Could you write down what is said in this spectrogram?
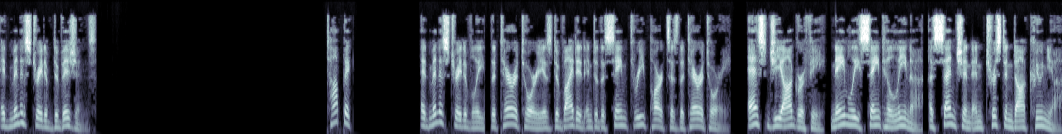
Administrative divisions Topic Administratively, the territory is divided into the same three parts as the territory's geography, namely St. Helena, Ascension and Tristan da Cunha.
